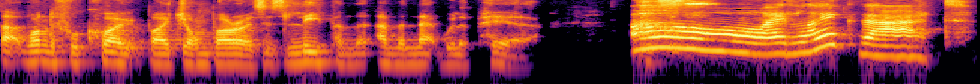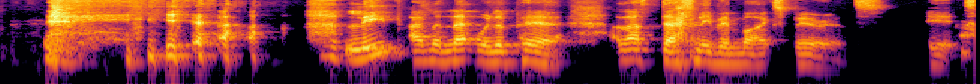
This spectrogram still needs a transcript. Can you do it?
that wonderful quote by john burroughs it's leap and the, and the net will appear Oh, I like that. yeah. Leap and the net will appear. And that's definitely been my experience. It's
